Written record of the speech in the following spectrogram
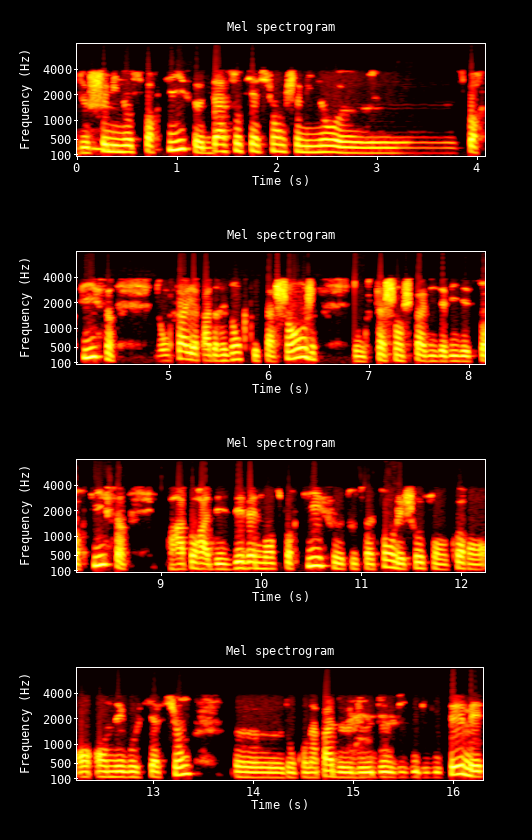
de cheminots sportifs, d'associations de cheminots euh, sportifs. Donc ça, il n'y a pas de raison que ça change. Donc ça change pas vis-à-vis des sportifs. Par rapport à des événements sportifs, de toute façon, les choses sont encore en, négociation. Euh, donc on n'a pas de, visibilité, mais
